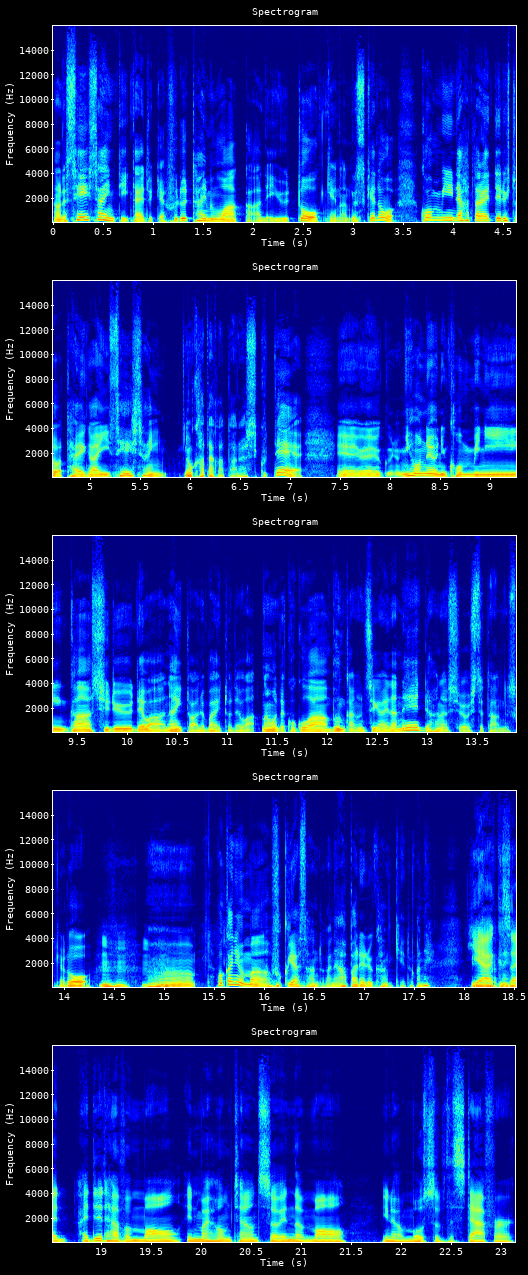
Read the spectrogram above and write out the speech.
なので正社員って言いたいときはフルタイムワーカーで言うと OK なんですけど、コンビニで働いている人は大概正社員の方々らしくて、えー日本のようにコンビニが主流ではないとアルバイトでは。なのでここは文化の違いだねって話をしてたんですけど、うん他にもまあ服屋さんとかね、アパレル関係とかね。Yeah, because I I did have a mall in my hometown. So in the mall, you know, most of the staff are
